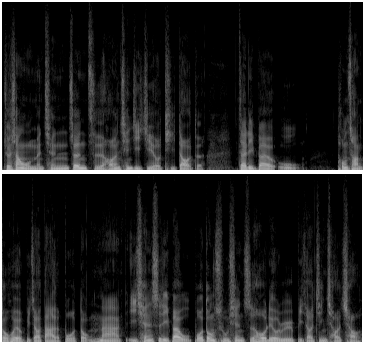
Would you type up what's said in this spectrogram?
就像我们前阵子好像前几集有提到的，在礼拜五。通常都会有比较大的波动。那以前是礼拜五波动出现之后，六日比较静悄悄。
